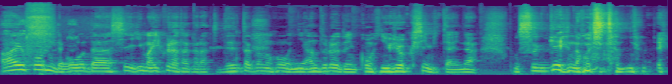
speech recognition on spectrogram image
iPhone でオーダーし、今いくらだからって電卓の方に Android にこう入力しみたいな、もうすっげえ変なおじさんになって。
